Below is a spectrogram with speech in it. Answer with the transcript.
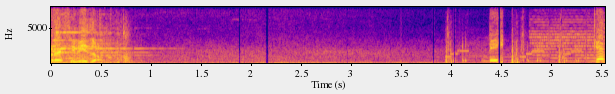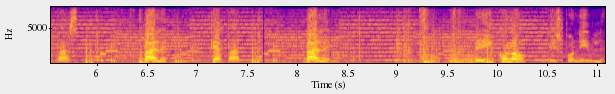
Recibido. ¿Qué pasa? Vale. ¿Qué pasa? Vale. Vehículo disponible.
